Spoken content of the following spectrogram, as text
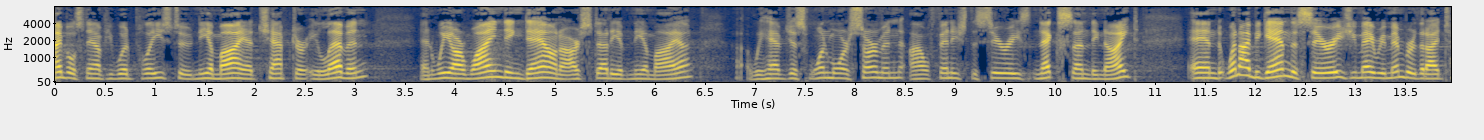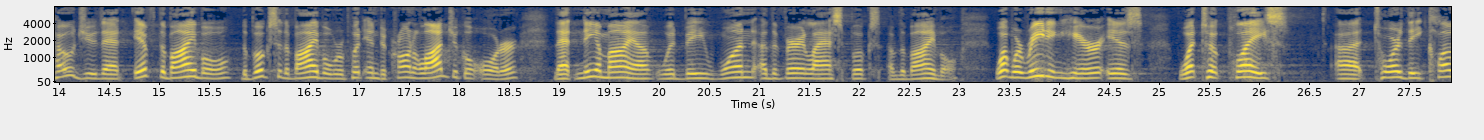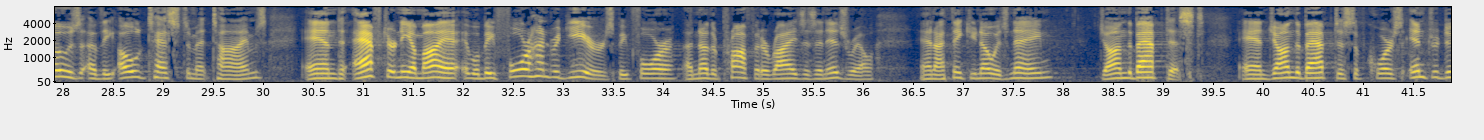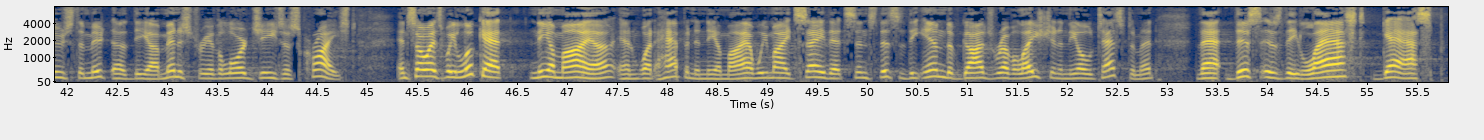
Bibles now, if you would please, to Nehemiah chapter 11. And we are winding down our study of Nehemiah. Uh, we have just one more sermon. I'll finish the series next Sunday night. And when I began the series, you may remember that I told you that if the Bible, the books of the Bible, were put into chronological order, that Nehemiah would be one of the very last books of the Bible. What we're reading here is what took place uh, toward the close of the Old Testament times. And after Nehemiah, it will be 400 years before another prophet arises in Israel. And I think you know his name, John the Baptist. And John the Baptist, of course, introduced the, uh, the uh, ministry of the Lord Jesus Christ. And so, as we look at Nehemiah and what happened in Nehemiah, we might say that since this is the end of God's revelation in the Old Testament, that this is the last gasp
